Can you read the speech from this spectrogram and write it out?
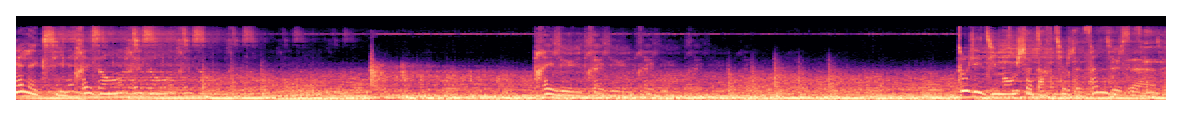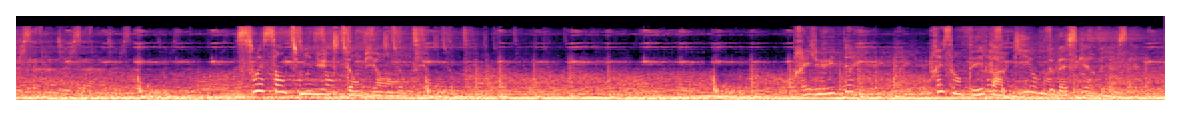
Galaxy présente Prélude. Tous les dimanches à partir de 22h. 60 minutes d'ambiance. Prélude, présenté par Guillaume de Baskerville.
